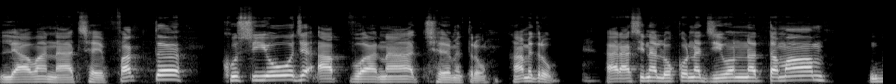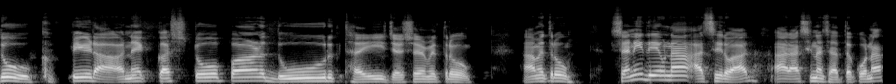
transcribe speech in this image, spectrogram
લાવવાના છે. ફક્ત ખુશીઓ જ આપવાના છે મિત્રો. હા, મિત્રો? આ રાશિના લોકોના જીવનના તમામ દુઃખ, પીડા અને કષ્ટો પણ દૂર થઈ જશે મિત્રો. હા, મિત્રો? શનિદેવના આશીર્વાદ આ રાશિના જાતકોના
